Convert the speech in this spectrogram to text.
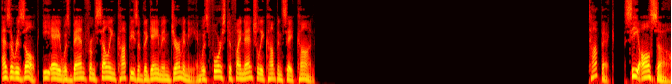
As a result, EA was banned from selling copies of the game in Germany and was forced to financially compensate Kahn. See also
